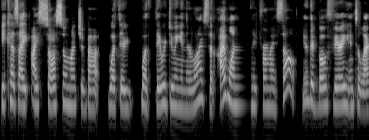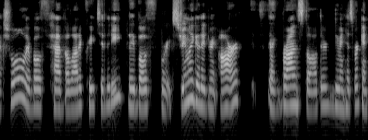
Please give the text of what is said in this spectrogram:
because I, I saw so much about what they what they were doing in their lives that I wanted for myself. You know, they're both very intellectual. They both have a lot of creativity. They both were extremely good at doing are like Brian's still out there doing his work, and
